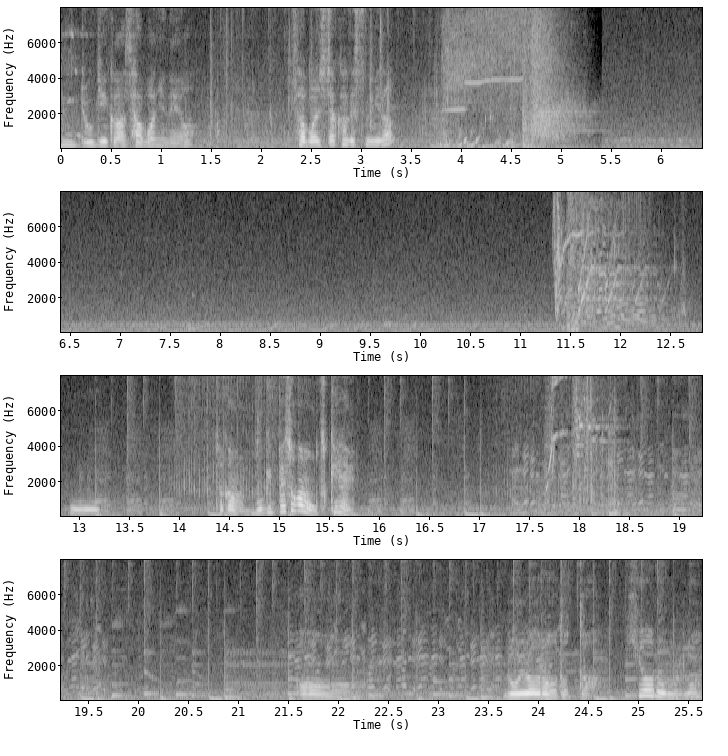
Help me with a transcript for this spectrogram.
음, 여기가 4번이네요. 4번 시작하겠습니다. 오. 잠깐만, 무기 뺏어가면 어떡해? 어. 롤러를 얻었다. 히어로 롤러?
